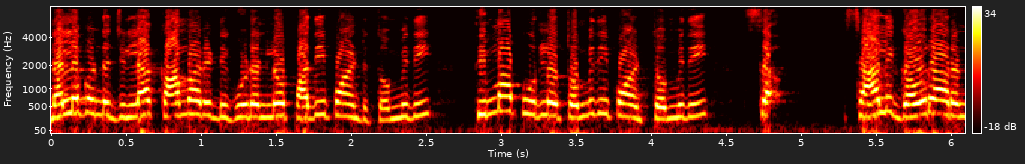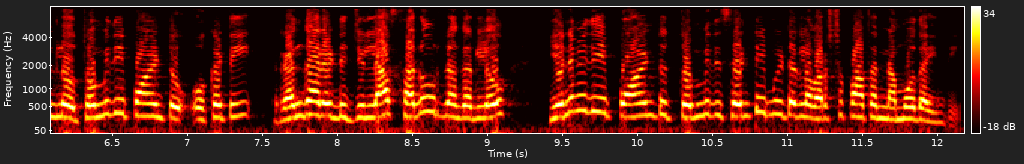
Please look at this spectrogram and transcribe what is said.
నల్లగొండ జిల్లా కామారెడ్డిగూడెంలో పది పాయింట్ తొమ్మిది తిమ్మాపూర్లో తొమ్మిది పాయింట్ తొమ్మిది స- శాలి గౌరారంలో తొమ్మిది పాయింట్ ఒకటి రంగారెడ్డి జిల్లా సరూర్ నగర్లో ఎనిమిది పాయింట్ తొమ్మిది సెంటీమీటర్ల వర్షపాతం నమోదైంది.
